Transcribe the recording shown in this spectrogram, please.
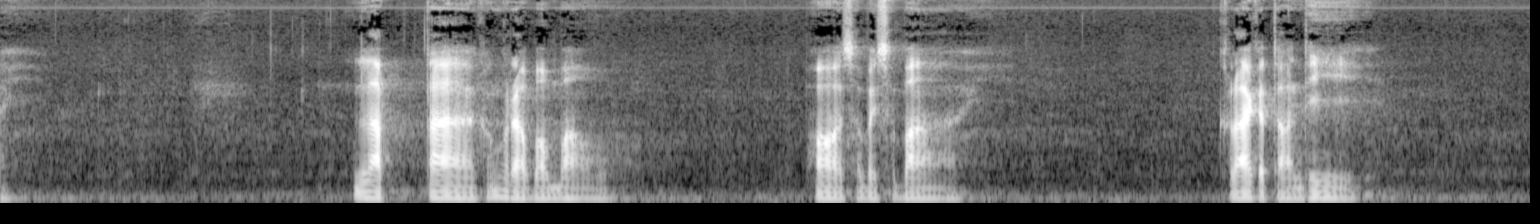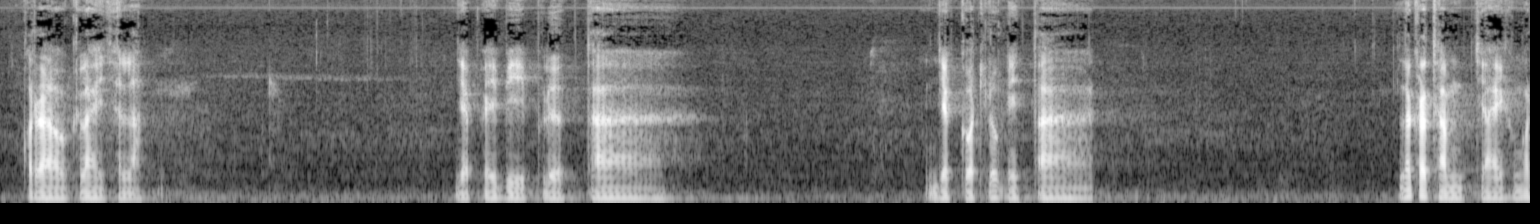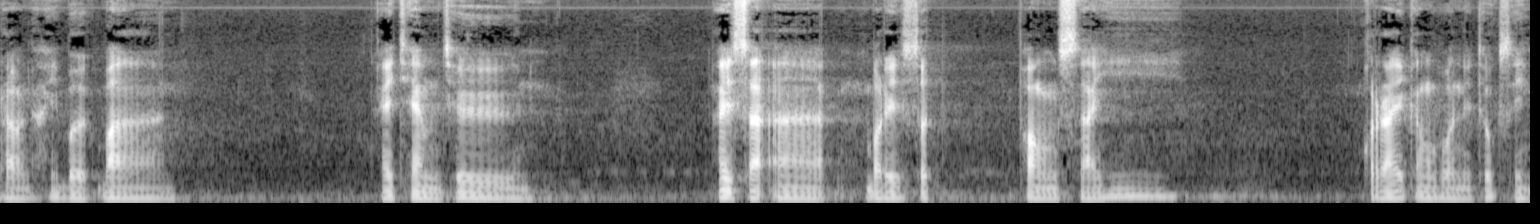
ย หลับตาของเราเบาๆ พอสบายสบาย คล้ายกับตอนที่ เราใกล้จะหลับ อย่าไปบีบเปลือกตา อย่ากดลูกในตา แล้วก็ทำใจของเราให้เบิกบาน ให้แช่มชื่น ให้สะอาดบริสุทธิ์ผ่องใส ไร้กังวลในทุกสิ่ง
